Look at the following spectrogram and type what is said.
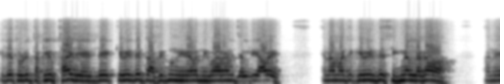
એટલે થોડી તકલીફ થાય છે એટલે કેવી રીતે ટ્રાફિકનું નિવારણ જલ્દી આવે એના માટે કેવી રીતે સિગ્નલ લગાવવા અને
